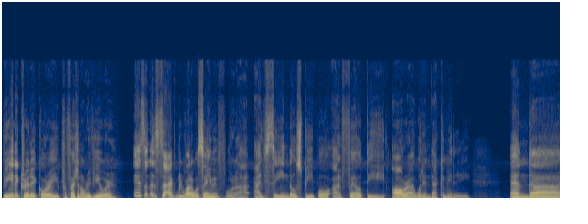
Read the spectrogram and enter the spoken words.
Being a critic or a professional reviewer isn't exactly what I was aiming for. Uh, I've seen those people. I felt the aura within that community, and uh,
